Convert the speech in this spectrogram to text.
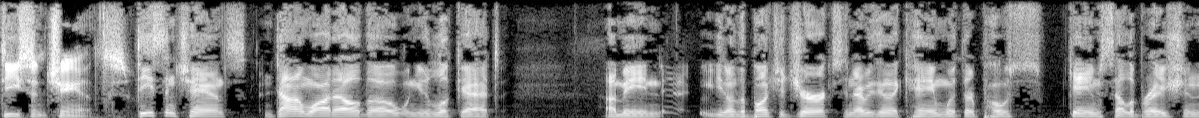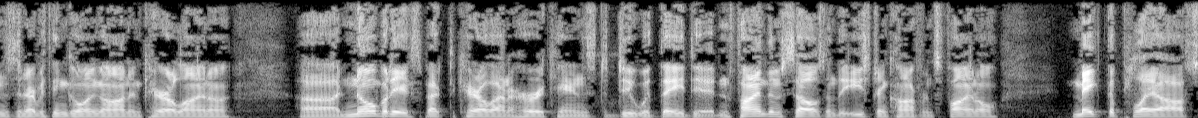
decent chance. Decent chance. Don Waddell, though, when you look at, I mean, you know, the bunch of jerks and everything that came with their post game celebrations and everything going on in Carolina. Uh, nobody expected Carolina Hurricanes to do what they did and find themselves in the Eastern Conference Final, make the playoffs.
